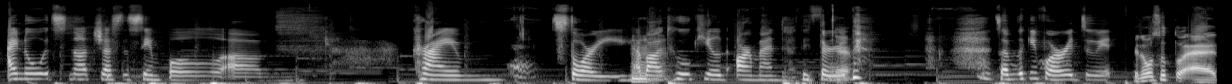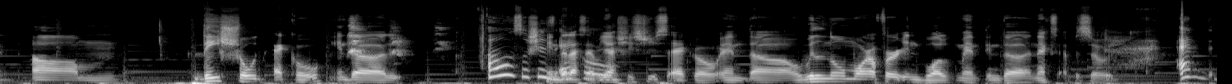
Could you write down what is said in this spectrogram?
I know it's not just a simple um crime story Mhm. about who killed Armand the third. so I'm looking forward to it. And also to add, um, they showed Echo in the Oh, so she's in the last episode. Yeah, she's she's Echo, and uh, we'll know more of her involvement in the next episode. and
